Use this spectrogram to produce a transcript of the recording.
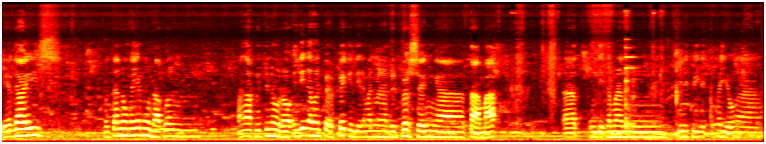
Kaya guys, magtanong kayo muna kung ang aking tinuro, hindi naman perfect, hindi naman 100% nga tama. At hindi naman pinipilit ko kayo nga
